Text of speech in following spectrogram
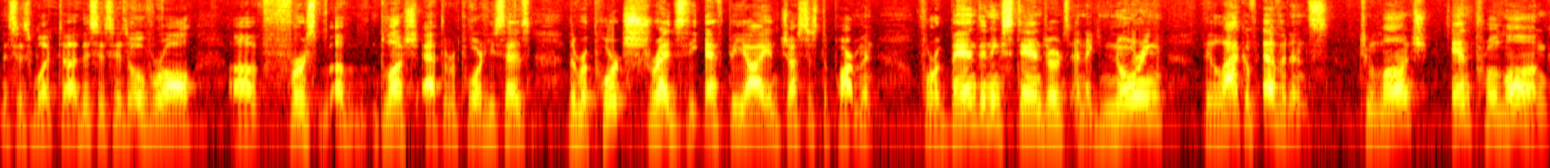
this is what uh, this is his overall uh, first uh, blush at the report. He says the report shreds the FBI and Justice Department for abandoning standards and ignoring the lack of evidence to launch and prolong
